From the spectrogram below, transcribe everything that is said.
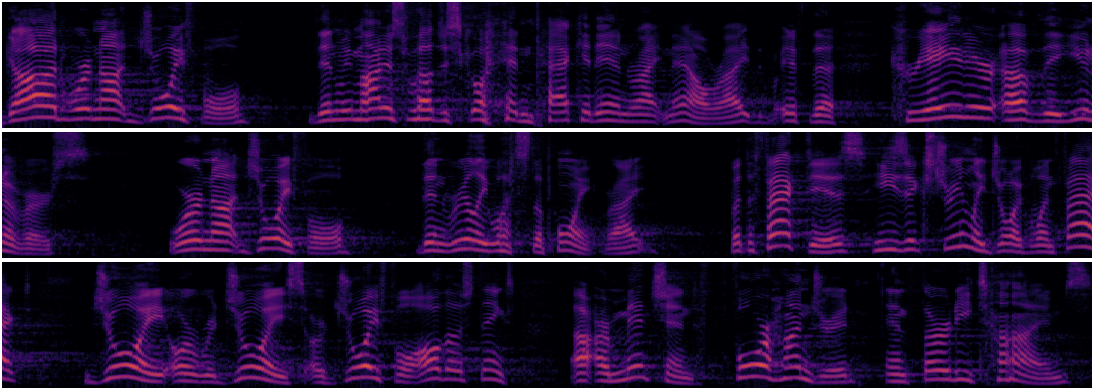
God were not joyful, then we might as well just go ahead and pack it in right now, right? If the creator of the universe were not joyful, then really what's the point, right? But the fact is, he's extremely joyful. In fact, joy or rejoice or joyful, all those things uh, are mentioned 430 times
